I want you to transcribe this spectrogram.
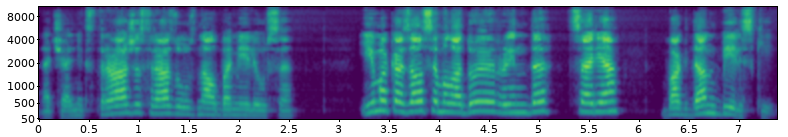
Начальник стражи сразу узнал Бамелиуса. Им оказался молодой рында царя Богдан Бельский.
